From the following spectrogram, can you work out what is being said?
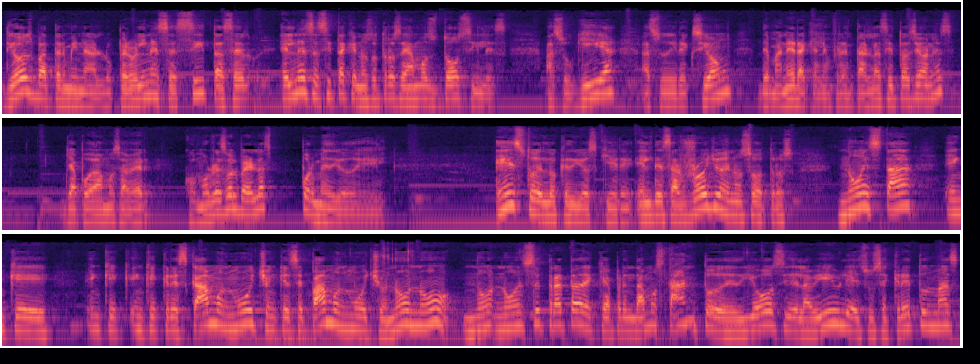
Dios va a terminarlo, pero Él necesita Él necesita que nosotros seamos dóciles a su guía, a su dirección, de manera que al enfrentar las situaciones ya podamos saber cómo resolverlas por medio de Él. Esto es lo que Dios quiere. El desarrollo de nosotros no está en que en que, en que crezcamos mucho, en que sepamos mucho. No, no, no, no se trata de que aprendamos tanto de Dios y de la Biblia y sus secretos más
